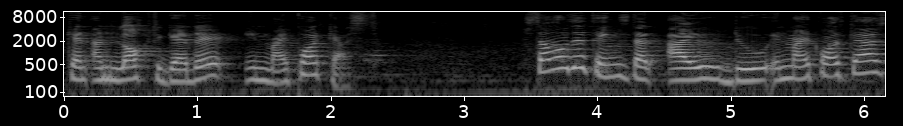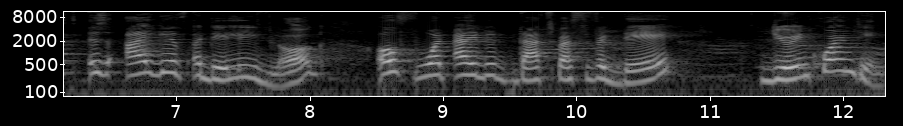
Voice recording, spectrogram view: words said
can unlock together in my podcast. Some of the things that I do in my podcast is I give a daily vlog of what I did that specific day during quarantine.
